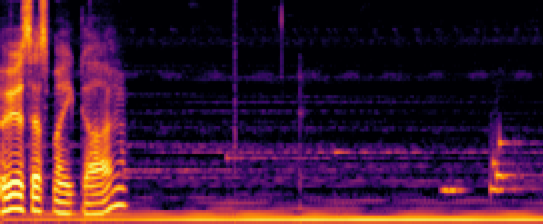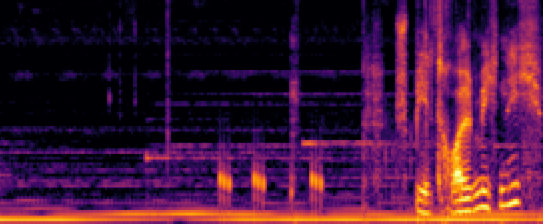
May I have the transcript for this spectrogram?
Höhe ist erstmal egal. Spiel troll mich nicht.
